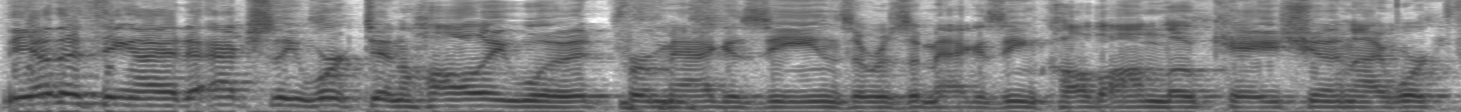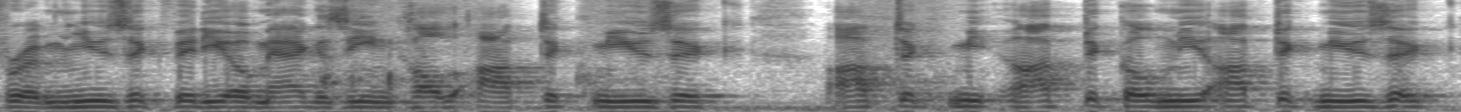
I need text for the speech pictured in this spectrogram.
the other thing. I had actually worked in Hollywood for magazines. There was a magazine called On Location. I worked for a music video magazine called Optic Music optic optical optic music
